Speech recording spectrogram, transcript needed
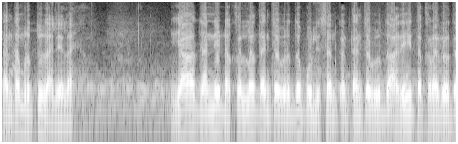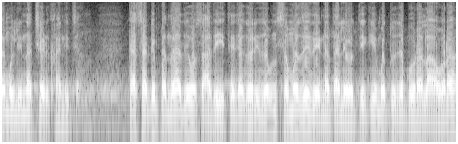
त्यांचा मृत्यू झालेला आहे. या ज्यांनी ढकललं त्यांच्या विरुद्ध पोलिसांकडे त्यांच्या विरुद्ध आधीही तक्रारी होत्या मुलींना छेडखानीच्या त्यासाठी पंधरा दिवस आधी त्याच्या घरी जाऊन समजही देण्यात आले होते की मग तुझ्या पोराला आवरा.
